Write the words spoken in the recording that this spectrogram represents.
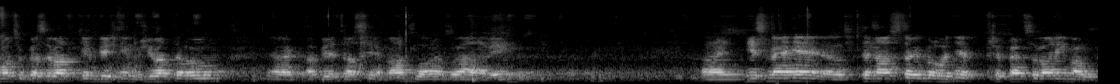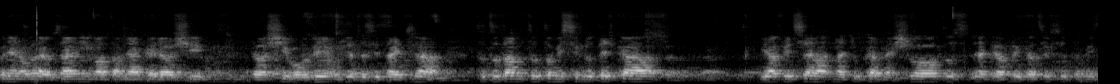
moc ukazovat těm běžným uživatelům, jak, aby je to asi nemátlo, nebo já nevím. A nicméně ten nástroj byl hodně přepracovaný, má úplně nové rozhraní, má tam nějaké další, další volby, můžete si tady třeba, toto tam, toto myslím do teďka v grafice naťukat nešlo, to, jaké aplikace chcete mít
